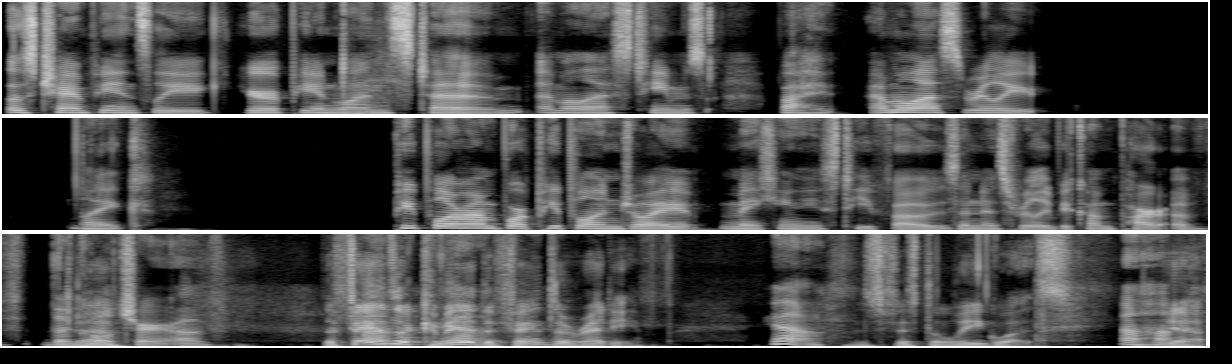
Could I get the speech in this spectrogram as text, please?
those Champions League European ones to MLS teams, but MLS really like people are on board. People enjoy making these tifos, and it's really become part of the Yeah. culture of The fans Um, are committed. yeah. The fans are ready. yeah, As if the league was. uh-huh. Yeah.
